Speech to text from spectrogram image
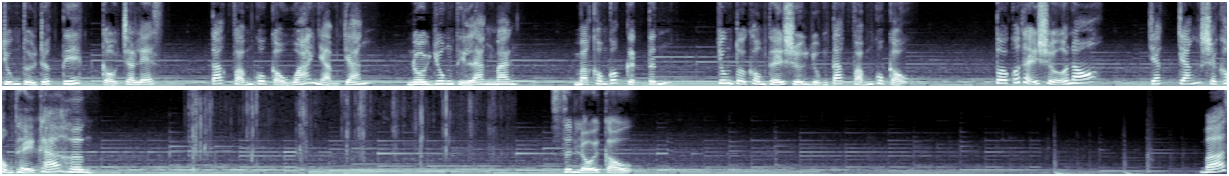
Chúng tôi rất tiếc cậu Charles. Tác phẩm của cậu quá nhàm chán, nội dung thì lan man, mà không có kịch tính. Chúng tôi không thể sử dụng tác phẩm của cậu. Tôi có thể sửa nó, chắc chắn sẽ không thể khá hơn. Xin lỗi cậu. Buzz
